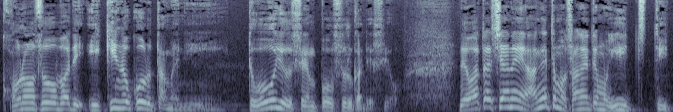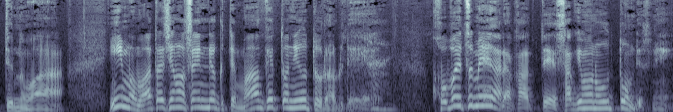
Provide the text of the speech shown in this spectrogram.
この相場で生き残るために、どういう戦法をするかですよ。で、私はね、上げても下げてもいいって言ってるのは、今私の戦略ってマーケットニュートラルで、個別銘柄買って先物売っとんですね。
